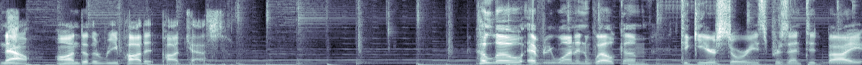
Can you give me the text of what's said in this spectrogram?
Now, on to the Repod It podcast. Hello, everyone, and welcome to Gear Stories presented by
